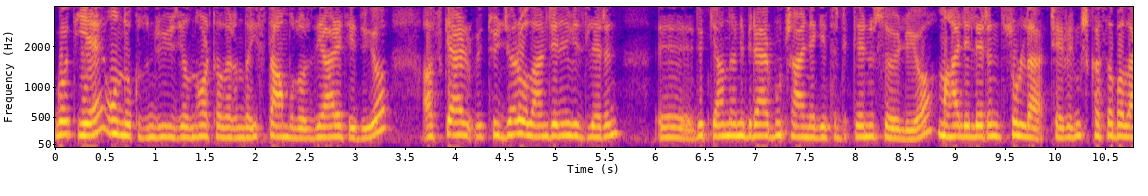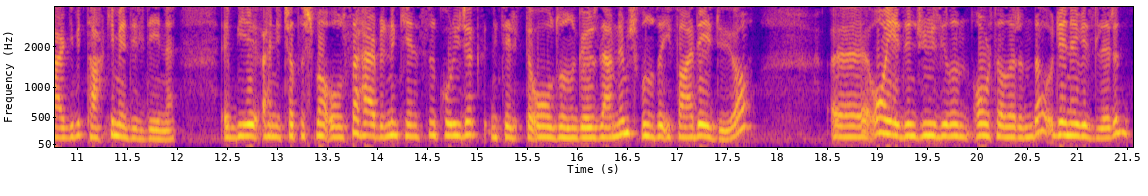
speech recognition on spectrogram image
Gautier 19. yüzyılın ortalarında İstanbul'u ziyaret ediyor. Asker ve tüccar olan Cenevizlerin e, dükkanlarını birer burç haline getirdiklerini söylüyor. Mahallelerin surla çevrilmiş kasabalar gibi tahkim edildiğini, e, bir hani çatışma olsa her birinin kendisini koruyacak nitelikte olduğunu gözlemlemiş. Bunu da ifade ediyor. 17. E, yüzyılın ortalarında o Cenevizlerin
